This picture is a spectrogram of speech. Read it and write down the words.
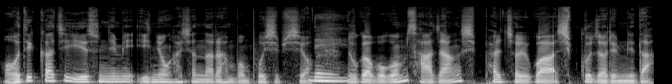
어디까지 예수님이 인용하셨나를 한번 보십시오. 네. 누가복음 4장 18절과 19절입니다.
